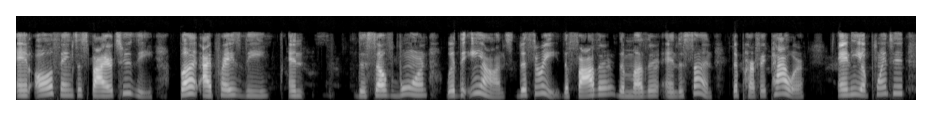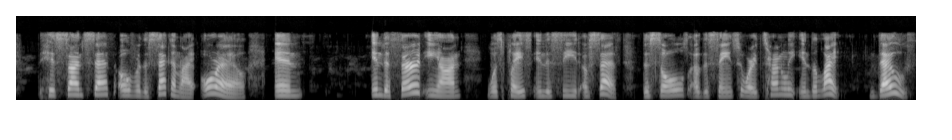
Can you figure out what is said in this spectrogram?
and all things aspire to thee. But I praise thee and the self born with the eons, the three, the Father, the Mother, and the Son, the perfect power. And he appointed his son Seth over the second light, Oriel, and in the third eon was placed in the seed of Seth, the souls of the saints who are eternally in the light. Dauth,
